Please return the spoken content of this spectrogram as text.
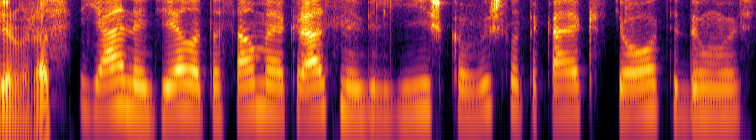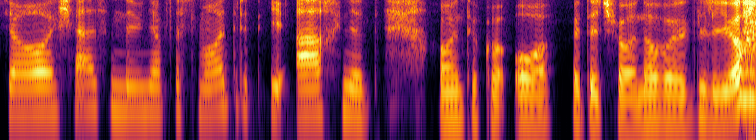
первый раз. Я надела то самое красное бельишко, вышла такая к Стёпе, думаю, все, сейчас он на меня посмотрит и ахнет. А Он такой, о, это что, новое белье?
